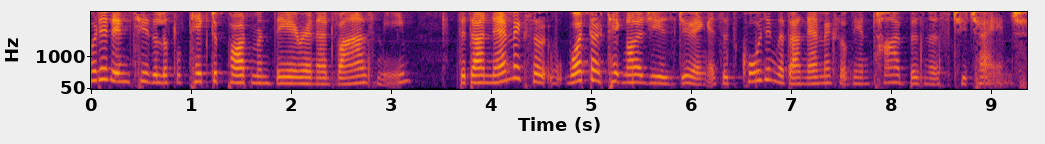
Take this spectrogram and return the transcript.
put it into the little tech department there and advise me. The dynamics of what the technology is doing is it's causing the dynamics of the entire business to change.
